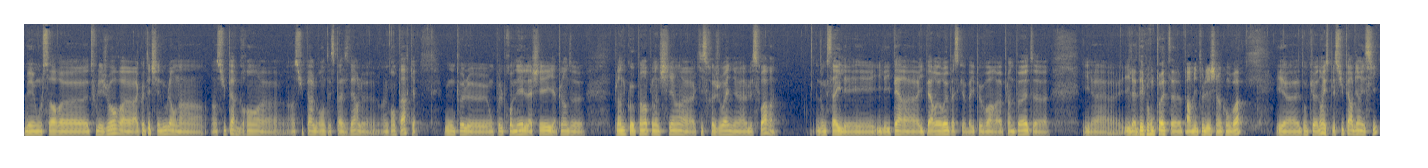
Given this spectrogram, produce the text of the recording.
Mais on le sort tous les jours. à côté de chez nous, là, on a un super grand espace vert, un grand parc, où on peut, le, on le promener, le lâcher. Il y a plein de copains, plein de chiens euh, qui se rejoignent euh, le soir. Donc ça, il est, euh, hyper heureux parce que bah, il peut voir plein de potes. il, a, il a des bons potes parmi tous les chiens qu'on voit. Et donc non, il se plaît super bien ici.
